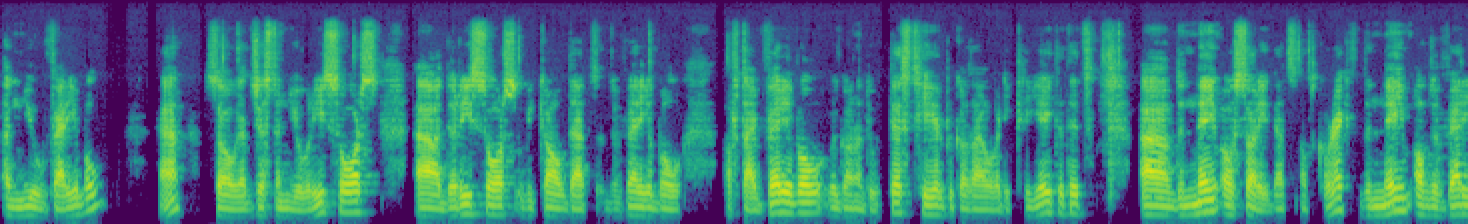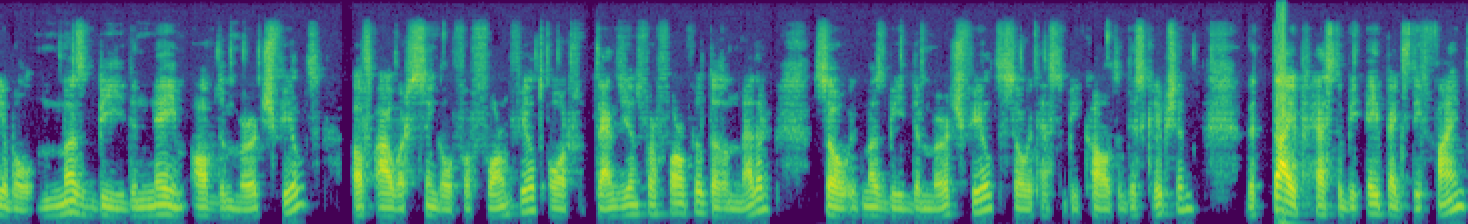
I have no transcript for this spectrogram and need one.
a new variable. So that's just a new resource. Uh, the resource, we call that the variable of type variable. We're going to do test here because I already created it. Uh, the name, oh, sorry, that's not correct. The name of the variable must be the name of the merge field of our single for form field or transient for form field, doesn't matter. So it must be the merge field. So it has to be called description. The type has to be apex defined.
